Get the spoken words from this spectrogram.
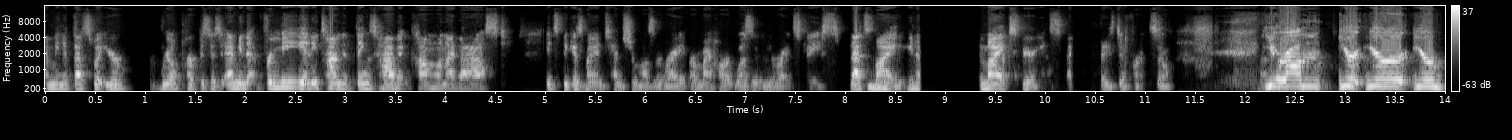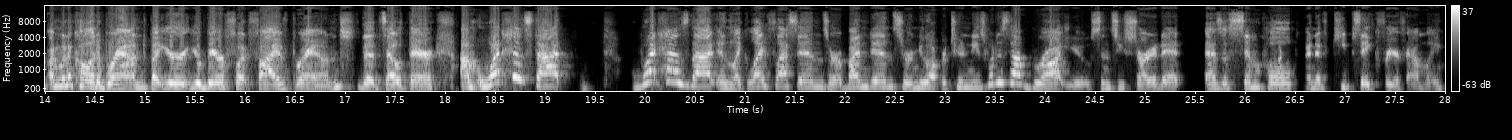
I mean, if that's what your real purpose is. I mean, for me, anytime that things haven't come when I've asked, it's because my intention wasn't right or my heart wasn't in the right space. That's mm-hmm. my, you know, my experience. Everybody's different. So your um your your your I'm gonna call it a brand, but your your barefoot five brand that's out there. Um what has that what has that in like life lessons or abundance or new opportunities? What has that brought you since you started it as a simple kind of keepsake for your family?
